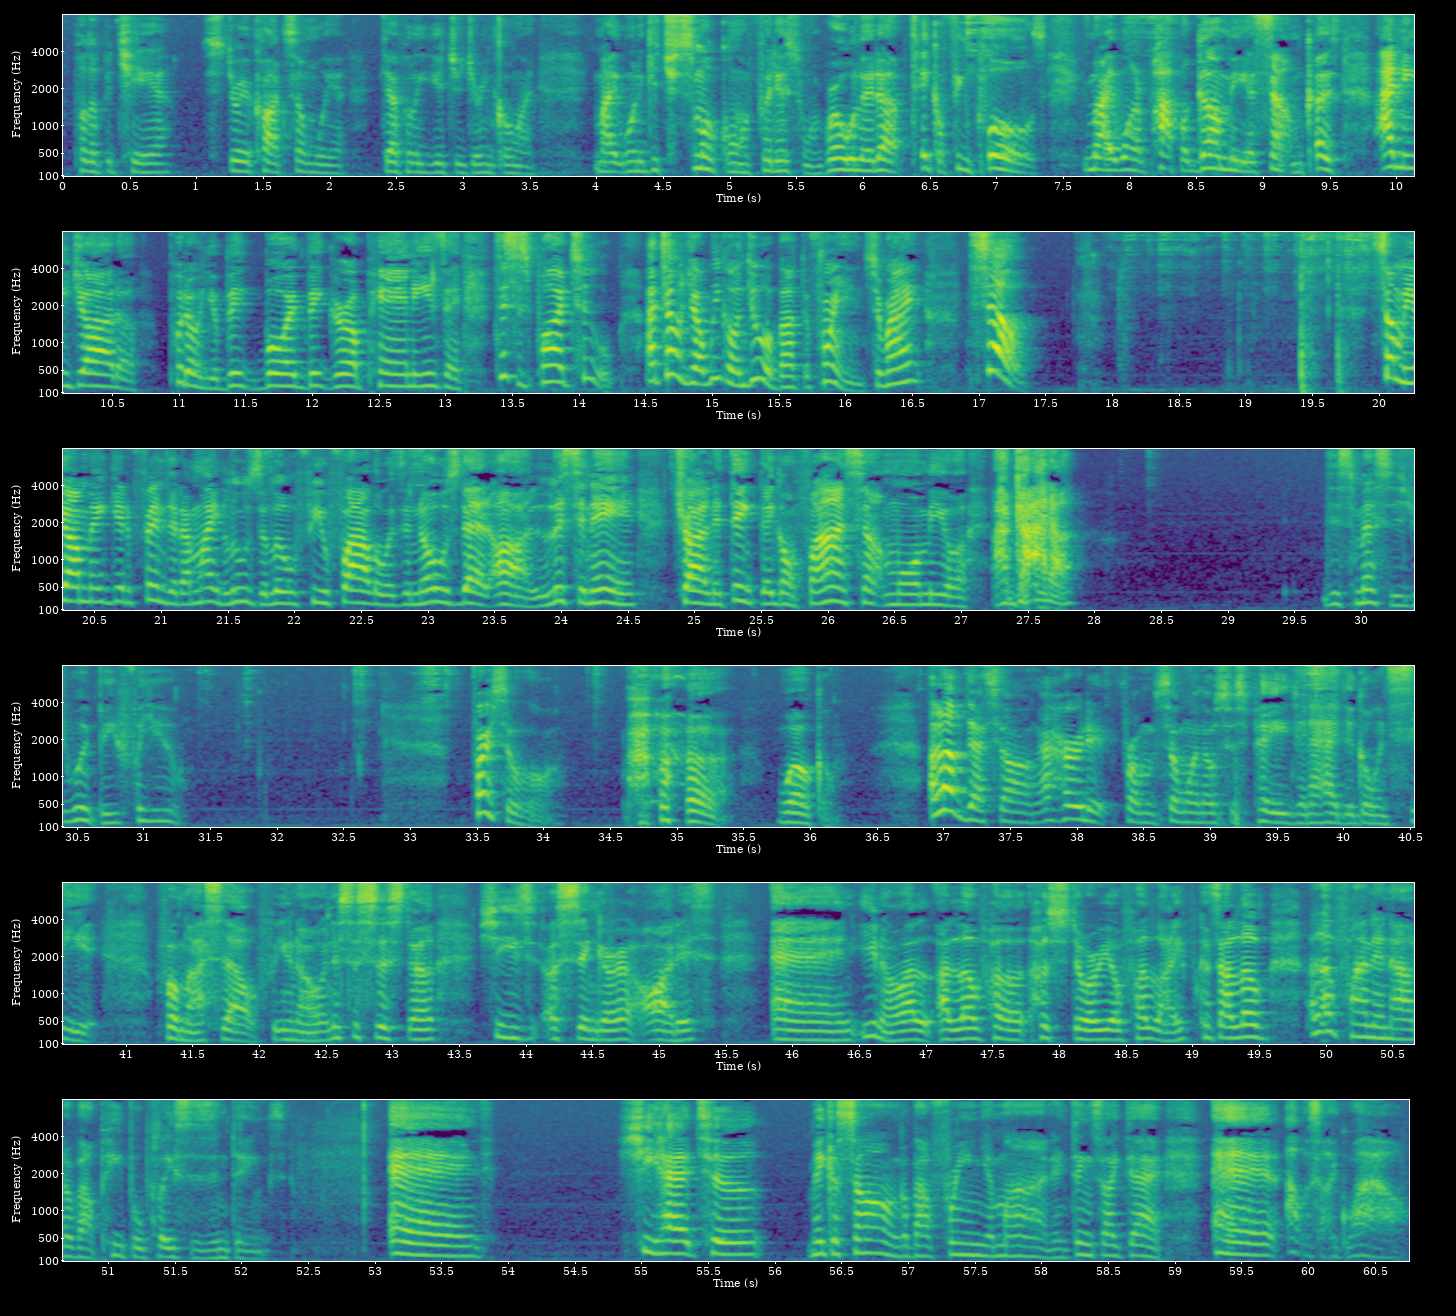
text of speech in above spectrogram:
Pull up a chair. It's 3 o'clock somewhere. Definitely get your drink on. You might want to get your smoke on for this one. Roll it up. Take a few pulls. You might want to pop a gummy or something because I need y'all to put on your big boy, big girl panties. And this is part two. I told y'all we going to do about the friends, right? So, some of y'all may get offended. I might lose a little few followers and those that are listening, trying to think they're going to find something on me or I gotta. This message would be for you. First of all, welcome. I love that song. I heard it from someone else's page and I had to go and see it for myself, you know. And it's a sister. She's a singer, artist. And, you know, I, I love her her story of her life because I love I love finding out about people, places and things. And she had to make a song about freeing your mind and things like that. And I was like, wow,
